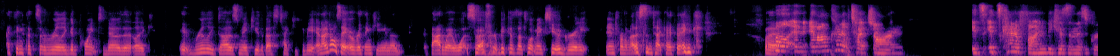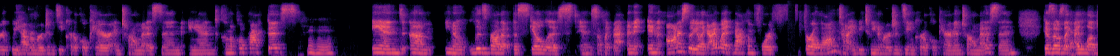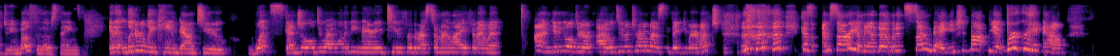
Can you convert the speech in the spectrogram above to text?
I think that's a really good point to know that like it really does make you the best tech you can be. And I don't say overthinking in a bad way whatsoever, because that's what makes you a great internal medicine tech, I think. But well, and and I'll kind of touch on it's it's kind of fun because in this group we have emergency critical care, internal medicine, and clinical practice. Mm-hmm. And um, you know, Liz brought up the skill list and stuff like that. And and honestly, like I went back and forth for a long time between emergency and critical care and internal medicine because I was like, I love doing both of those things. And it literally came down to what schedule do I want to be married to for the rest of my life? And I went, I'm getting older. I will do internal medicine. Thank you very much. Because I'm sorry, Amanda, but it's Sunday. You should not be at work right now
